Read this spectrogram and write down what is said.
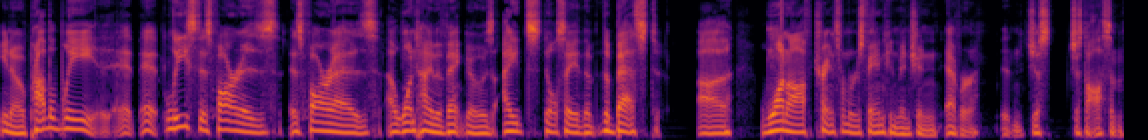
you know, probably at, at least as far as as far as a one time event goes, I'd still say the the best uh, one off Transformers fan convention ever. It, just just awesome.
